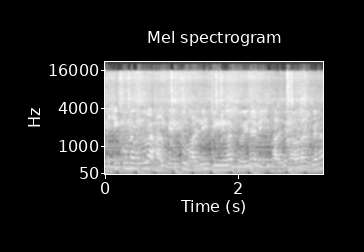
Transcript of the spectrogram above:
বেশিক্ষণ না বন্ধুরা, হালকা একটু ভাজলেই চিংড়ি মাছ হয়ে যায়, বেশি ভাজলে ভালো লাগবে না।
